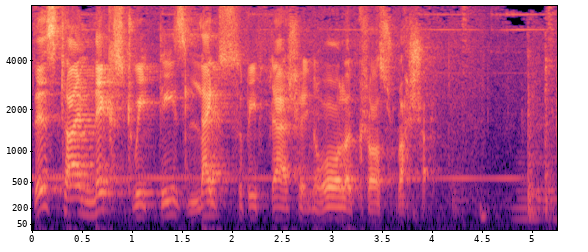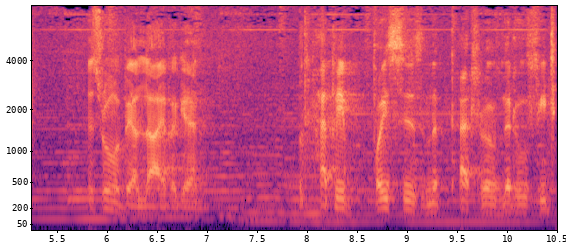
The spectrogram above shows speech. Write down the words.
This time next week, these lights will be flashing all across Russia. This room will be alive again. With happy voices and the patter of little feet.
